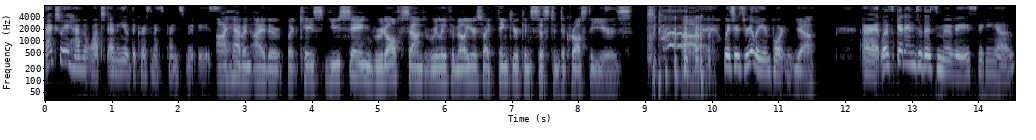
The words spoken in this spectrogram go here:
I actually haven't watched any of the Christmas Prince movies. I haven't either, but Case, you saying Rudolph sounds really familiar, so I think you're consistent across the years. Uh, which is really important. yeah. All right, let's get into this movie. Speaking of,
